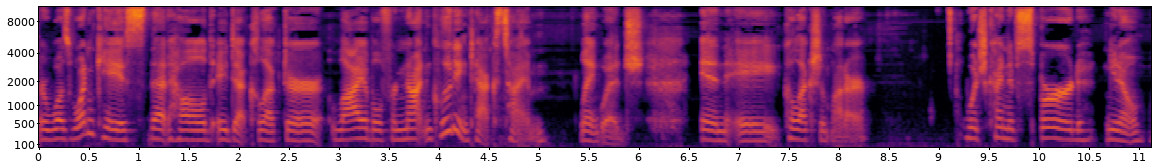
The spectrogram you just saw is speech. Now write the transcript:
there was one case that held a debt collector liable for not including tax time language in a collection letter which kind of spurred you know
